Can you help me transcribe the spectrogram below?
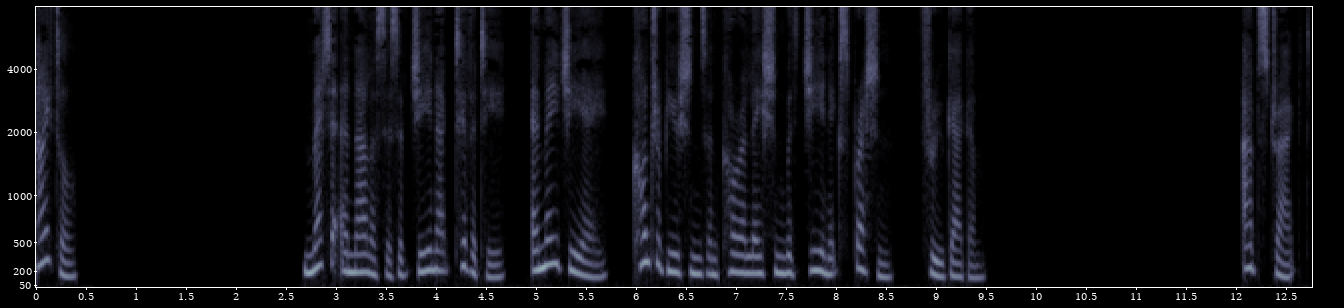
Title Meta analysis of gene activity, MAGA, contributions and correlation with gene expression, through GAGAM. Abstract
